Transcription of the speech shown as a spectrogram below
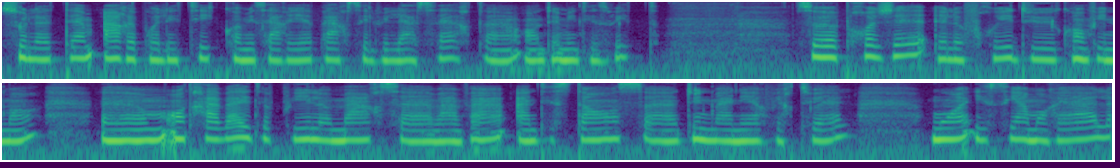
sous le thème Art et politique commissarié par Sylvie Lassert en 2018. Ce projet est le fruit du confinement. Euh, on travaille depuis le mars 2020 euh, à distance euh, d'une manière virtuelle. Moi ici à Montréal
